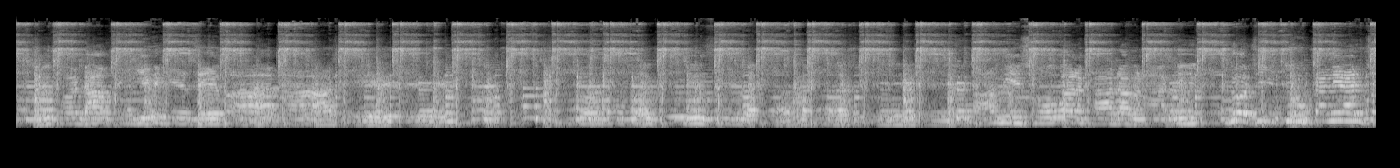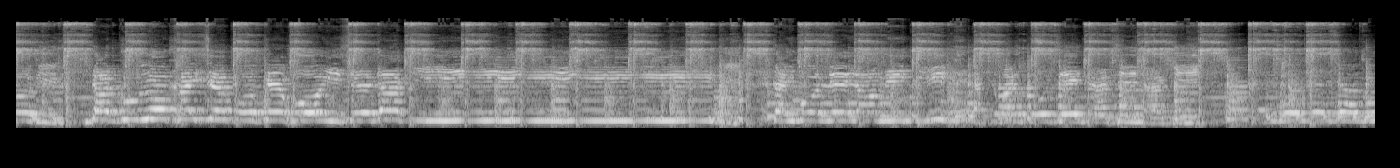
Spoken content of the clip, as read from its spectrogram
তোমাটা পাইয়ে গেছে বাতাসে আমি সবার খারাপ নাকি দোষী চুকানে আর চহি দাঁতগুলো খাইছে, পোকে হইছে ডাকি। তাই বলে আমি কি, একবার বসে গেছি নাকি? বলে আমি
